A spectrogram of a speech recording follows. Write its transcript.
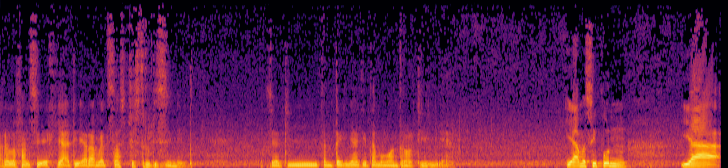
Relevansi ikhya di era medsos justru di sini. Jadi pentingnya kita mengontrol diri ya ya meskipun ya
